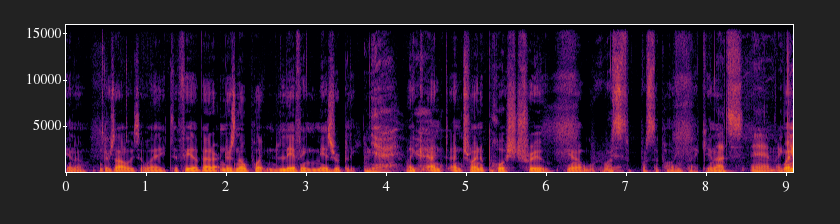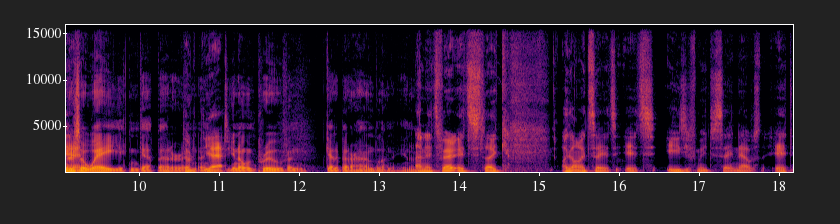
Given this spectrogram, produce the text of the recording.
you know. There's always a way to feel better, and there's no point in living miserably. Yeah, like yeah. and and trying to push through. You know, what's yeah. what's the point? Like you know, that's um, again, when there's a way you can get better and, and yeah. you know improve and get a better handle on it. You know, and it's very, it's like. I don't like to say it's it's easy for me to say now. It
